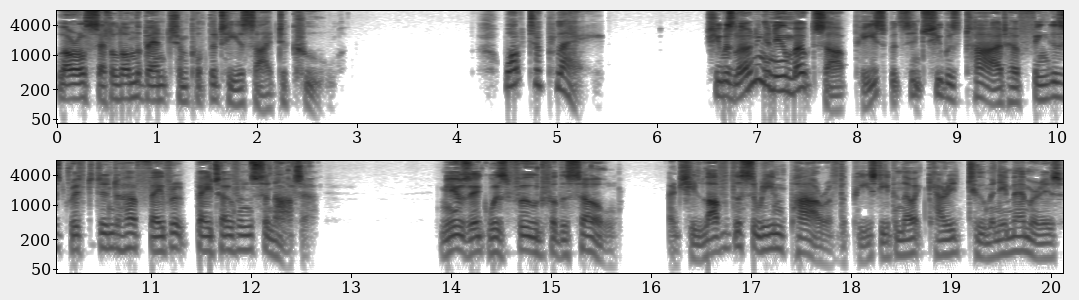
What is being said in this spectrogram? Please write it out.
Laurel settled on the bench and put the tea aside to cool. What to play? She was learning a new Mozart piece, but since she was tired, her fingers drifted into her favourite Beethoven sonata. Music was food for the soul, and she loved the serene power of the piece, even though it carried too many memories.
